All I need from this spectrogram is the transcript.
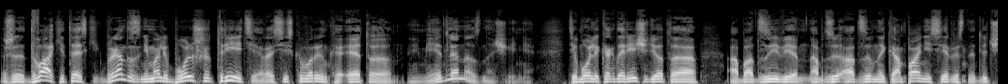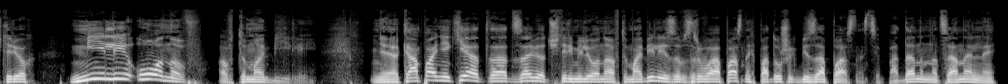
Два китайских бренда занимали больше трети российского рынка. Это имеет для нас значение. Тем более, когда речь идет о, об отзыве, об отзывной компании сервисной для четырех миллионов автомобилей. Э, компания Kia отзовет 4 миллиона автомобилей из-за взрывоопасных подушек безопасности. По данным Национальной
